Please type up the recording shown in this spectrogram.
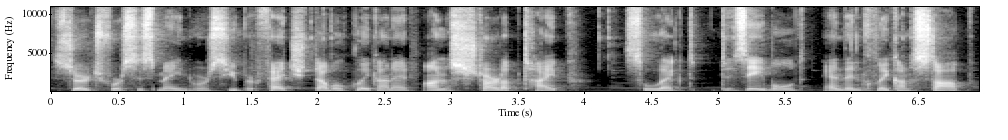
search for sysmain or Superfetch, double click on it. On startup type, select disabled, and then click on stop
